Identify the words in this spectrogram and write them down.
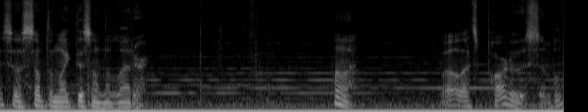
I saw something like this on the letter. Huh. Well, that's part of the symbol.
